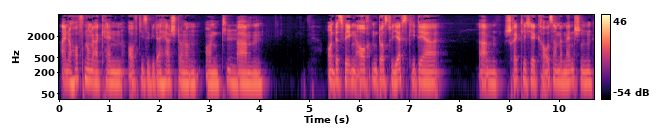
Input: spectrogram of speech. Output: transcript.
eine Hoffnung erkennen auf diese Wiederherstellung und mhm. ähm, und deswegen auch ein Dostoevsky, der ähm, schreckliche, grausame Menschen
